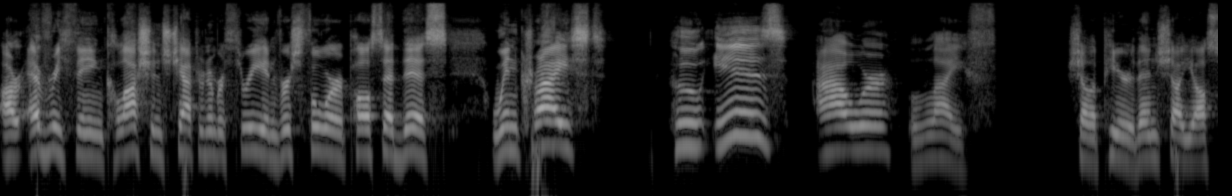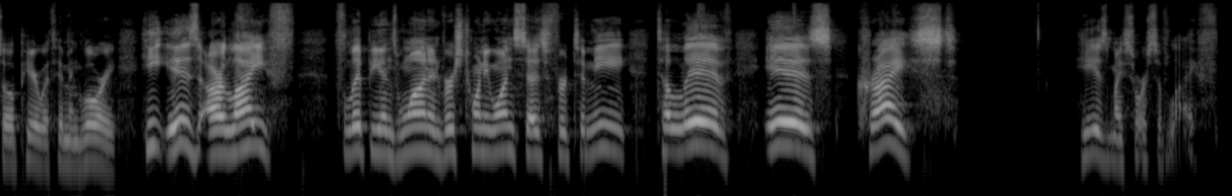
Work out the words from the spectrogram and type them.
our everything. Colossians chapter number 3 and verse 4, Paul said this When Christ, who is our life, shall appear, then shall ye also appear with him in glory. He is our life. Philippians 1 and verse 21 says, For to me to live is Christ. He is my source of life.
